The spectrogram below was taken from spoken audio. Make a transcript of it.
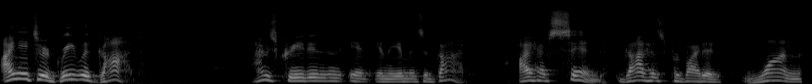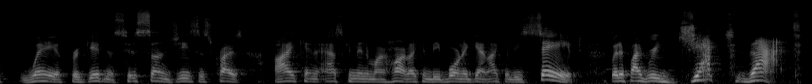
I need to agree with God. I was created in, in, in the image of God. I have sinned. God has provided one way of forgiveness, His Son, Jesus Christ. I can ask Him into my heart. I can be born again. I can be saved. But if I reject that,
